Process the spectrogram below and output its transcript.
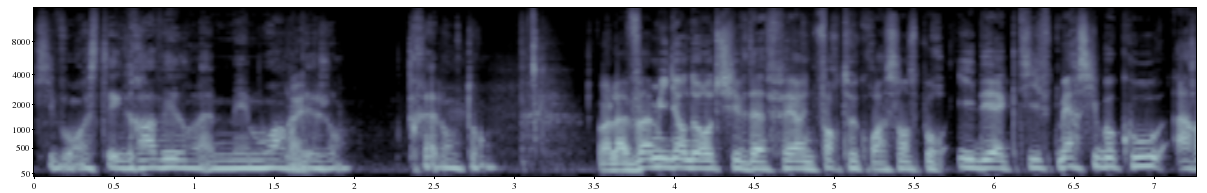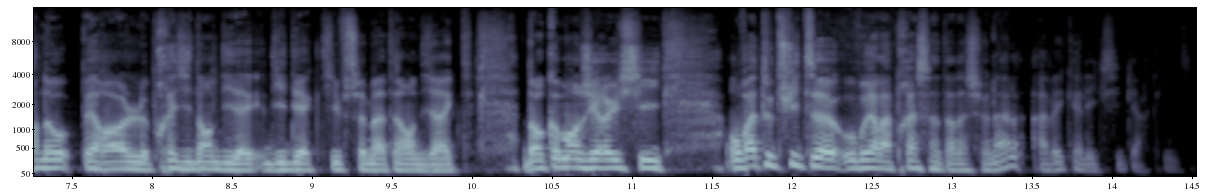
qui vont rester gravés dans la mémoire des gens très longtemps. Voilà, 20 millions d'euros de chiffre d'affaires, une forte croissance pour Idéactif. Merci beaucoup Arnaud Perrol, le président d'Idéactif ce matin en direct. Dans Comment j'ai réussi, on va tout de suite euh, ouvrir la presse internationale avec Alexis Karklins.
